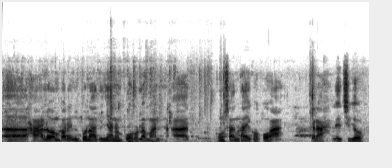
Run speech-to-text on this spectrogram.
Ah, hahaluan pa rin po natin yan ng puro laman. At kung saan tayo kukuha, tara, let's go.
